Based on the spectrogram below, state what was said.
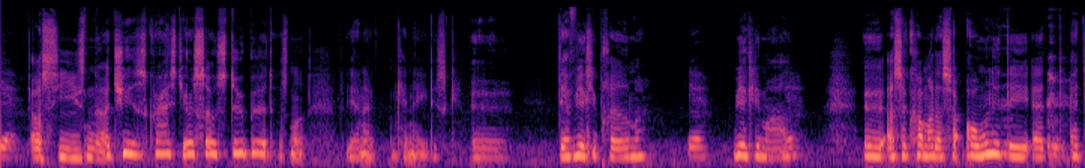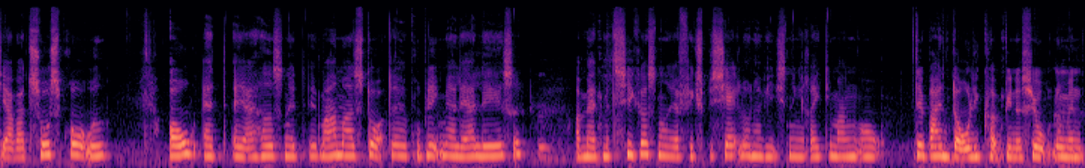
yeah. og sige sådan, oh, Jesus Christ, you're so stupid, og sådan noget, fordi han er kanadisk. Øh, det har virkelig præget mig. Yeah. Virkelig meget. Yeah. Øh, og så kommer der så oven i det, at, at jeg var tosproget, og at, at jeg havde sådan et, meget, meget stort øh, problem med at lære at læse, og matematik og sådan noget. Jeg fik specialundervisning i rigtig mange år. Det er bare en dårlig kombination, når man,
